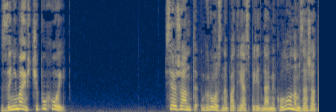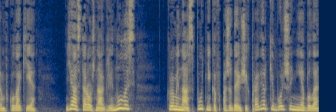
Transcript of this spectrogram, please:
занимаюсь чепухой». Сержант грозно потряс перед нами кулоном, зажатым в кулаке. Я осторожно оглянулась. Кроме нас, спутников, ожидающих проверки, больше не было.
